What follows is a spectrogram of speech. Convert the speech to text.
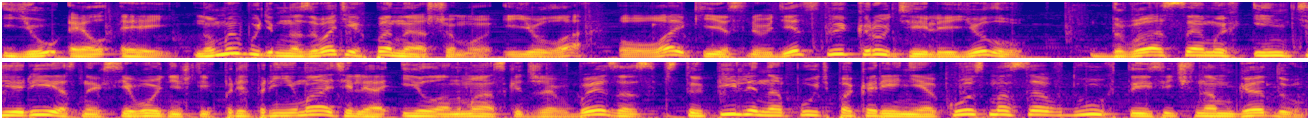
ULA. Но мы будем называть их по-нашему – Юла. Лайк, если в детстве крутили Юлу. Два самых интересных сегодняшних предпринимателя, Илон Маск и Джефф Безос, вступили на путь покорения космоса в 2000 году.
